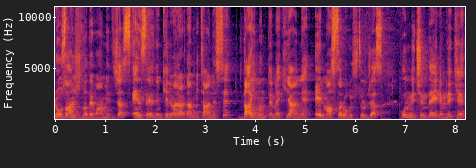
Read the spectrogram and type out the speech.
lozanjla devam edeceğiz. En sevdiğim kelimelerden bir tanesi diamond demek yani elmaslar oluşturacağız. Bunun için de elimdeki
